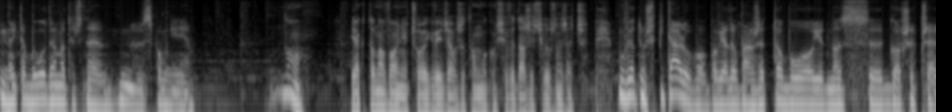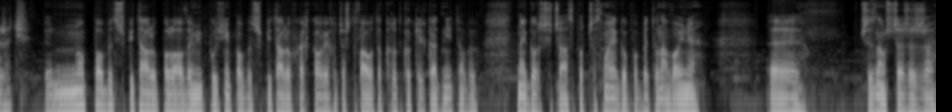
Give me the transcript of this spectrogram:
No i to było dramatyczne mm, wspomnienie. No, jak to na wojnie. Człowiek wiedział, że tam mogą się wydarzyć różne rzeczy. Mówię o tym szpitalu, bo opowiadał pan, że to było jedno z e, gorszych przeżyć. No, pobyt w szpitalu polowym i później pobyt w szpitalu w Charkowie, chociaż trwało to krótko, kilka dni, to był najgorszy czas podczas mojego pobytu na wojnie. Yy, przyznam szczerze, że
